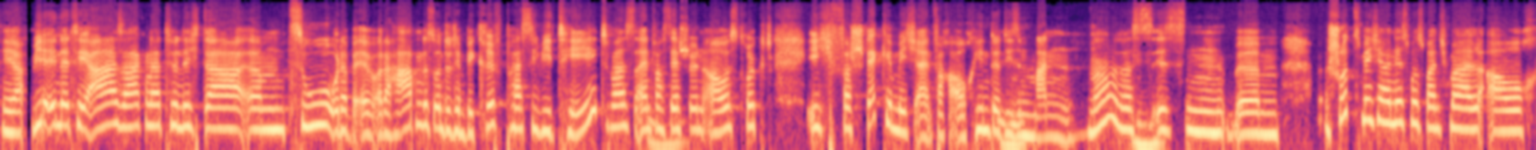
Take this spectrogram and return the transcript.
ja, wir in der TA sagen natürlich da ähm, zu oder, oder haben das unter dem Begriff Passivität, was einfach mhm. sehr schön ausdrückt. Ich verstecke mich einfach auch hinter mhm. diesem Mann. Ne? Das mhm. ist ein ähm, Schutzmechanismus, manchmal auch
